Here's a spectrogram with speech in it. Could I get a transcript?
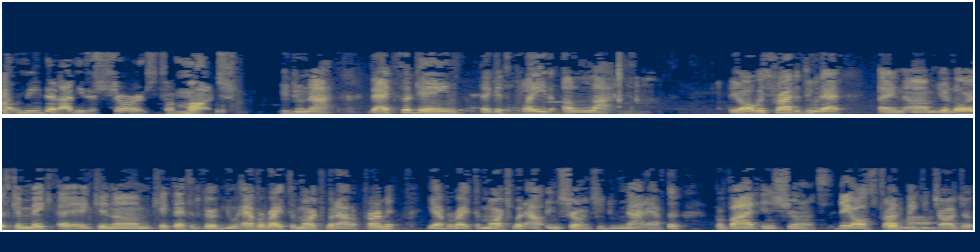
telling me that I need assurance to march. You do not. That's a game that gets played a lot. They always try to do that, and um, your lawyers can make uh, can um, kick that to the curb. You have a right to march without a permit. You have a right to march without insurance. You do not have to provide insurance. They also try to make you charge a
